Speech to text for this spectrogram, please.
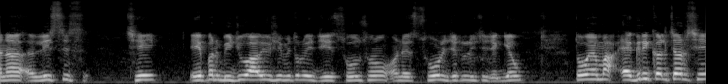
એનાલિસિસ છે. એ પણ બીજું આવ્યું છે મિત્રો જે સોળસો અને સોળ જેટલી છે જગ્યાઓ. તો એમાં એગ્રીકલ્ચર છે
